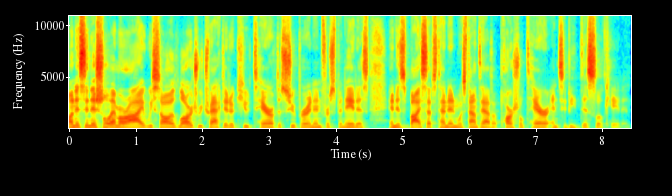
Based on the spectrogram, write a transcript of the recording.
On his initial MRI, we saw a large retracted acute tear of the supra and infraspinatus, and his biceps tendon was found to have a partial tear and to be dislocated.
